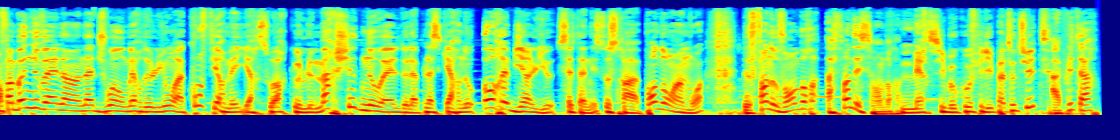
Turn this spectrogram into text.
Enfin, bonne nouvelle, un adjoint au maire de Lyon a confirmé hier soir que le marché de Noël de la place Carnot aurait bien lieu cette année. Ce sera pendant un mois, de fin novembre à fin décembre. Merci beaucoup Philippe, à tout de suite. À plus tard.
